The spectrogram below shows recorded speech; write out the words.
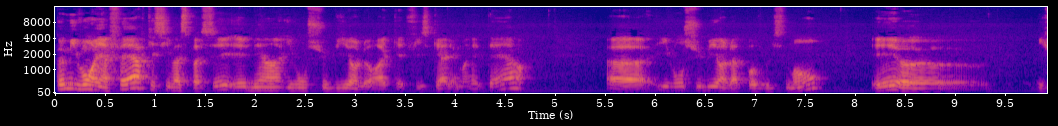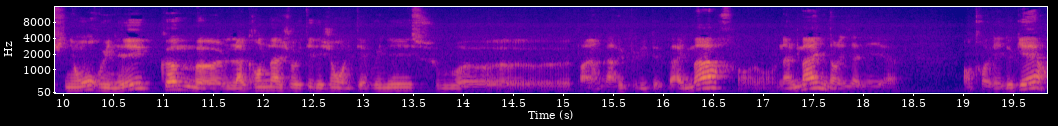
Comme ils vont rien faire, qu'est-ce qui va se passer? Eh bien, ils vont subir le racket fiscal et monétaire, euh, ils vont subir l'appauvrissement, et ils finiront ruinés, comme euh, la grande majorité des gens ont été ruinés sous, euh, par exemple, la République de Weimar, en, Allemagne, dans les années euh, entre les deux guerres,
